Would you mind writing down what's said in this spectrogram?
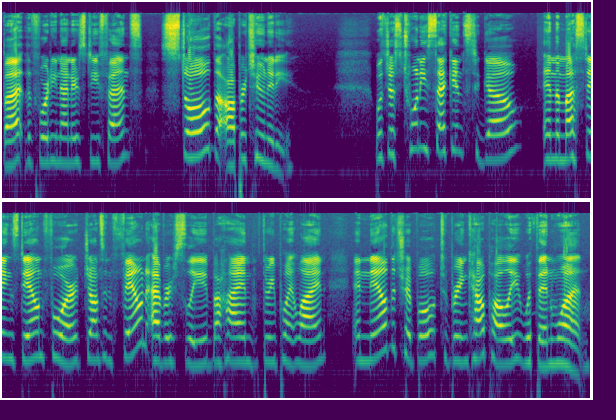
but the 49ers defense stole the opportunity. With just 20 seconds to go and the Mustangs down four, Johnson found Eversley behind the three point line and nailed the triple to bring Cal Poly within one.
